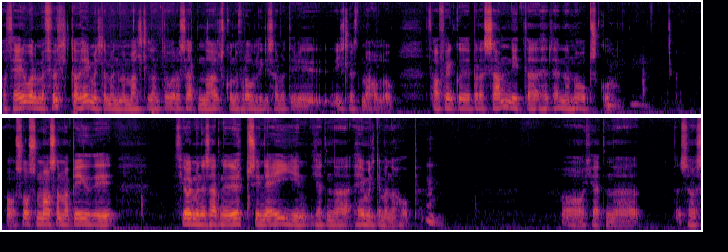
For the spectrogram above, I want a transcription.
Og þeir voru með fullt af heimildamennum um allt land og voru að safna alls konar fróðleiki samvætti við íslenskt mál og þá fenguðu bara að samnýta þennan hóp sko. Og svo smá saman byggði þjóðminnisafnið upp sín eigin hérna, heimildamennahóp Mhm. og hérna sem var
